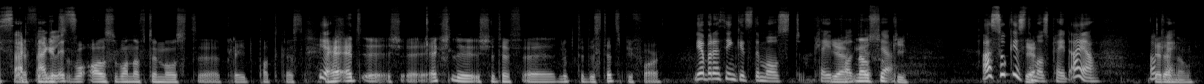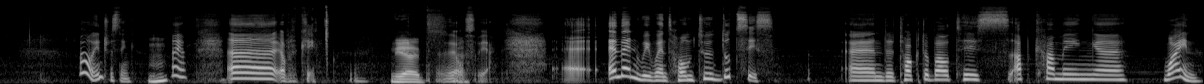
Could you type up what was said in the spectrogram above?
Stephanie it's is. also one of the most uh, played podcasts. Yeah. I had, uh, sh- uh, actually should have uh, looked at the stats before. Yeah, but I think it's the most played yeah, podcast. no, yeah. Sookee. Ah, Sookee is the most played. Ah, yeah. That I know. Oh, interesting. Mhm. Oh, yeah. Uh, okay. Yeah, it's. Also, yeah. Uh, and then we went home to Dutsis and uh, talked about his upcoming uh, wine,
